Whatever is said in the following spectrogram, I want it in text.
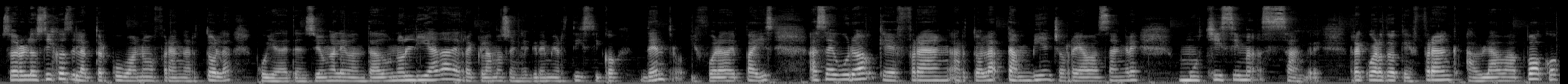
Sobre los hijos del actor cubano Fran Artola, cuya detención ha levantado una oleada de reclamos en el gremio artístico dentro y fuera del país, aseguró que Fran Artola también chorreaba sangre, muchísima sangre. Recuerdo que Frank hablaba poco,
